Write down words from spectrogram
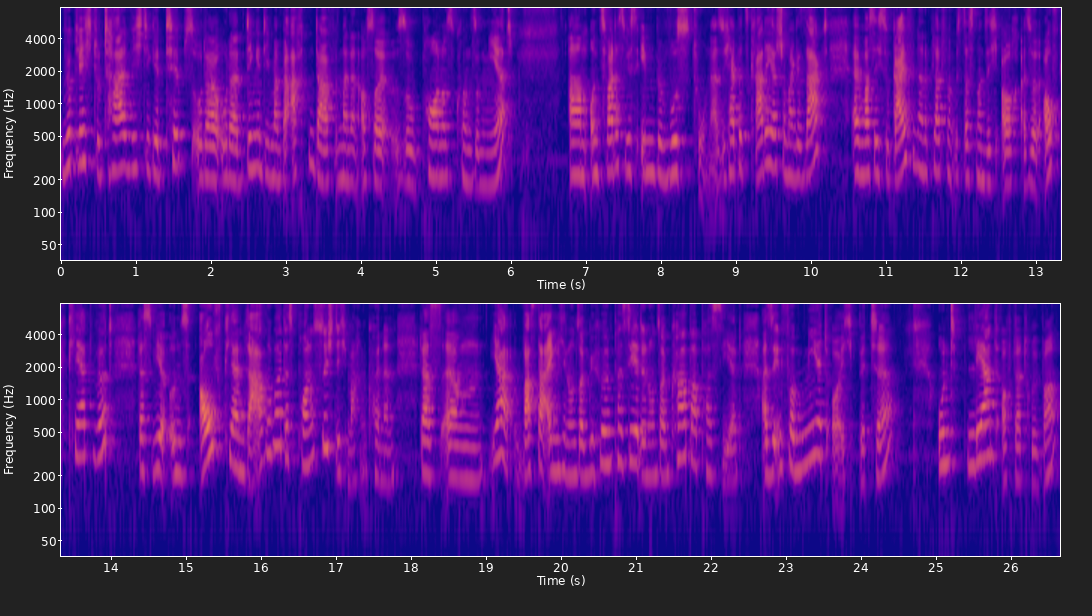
wirklich total wichtige Tipps oder, oder Dinge, die man beachten darf, wenn man dann auch so, so Pornos konsumiert. Ähm, und zwar, dass wir es eben bewusst tun. Also ich habe jetzt gerade ja schon mal gesagt, ähm, was ich so geil finde an der Plattform ist, dass man sich auch also aufgeklärt wird, dass wir uns aufklären darüber, dass Pornos süchtig machen können. Dass, ähm, ja, was da eigentlich in unserem Gehirn passiert, in unserem Körper passiert. Also informiert euch bitte und lernt auch darüber.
